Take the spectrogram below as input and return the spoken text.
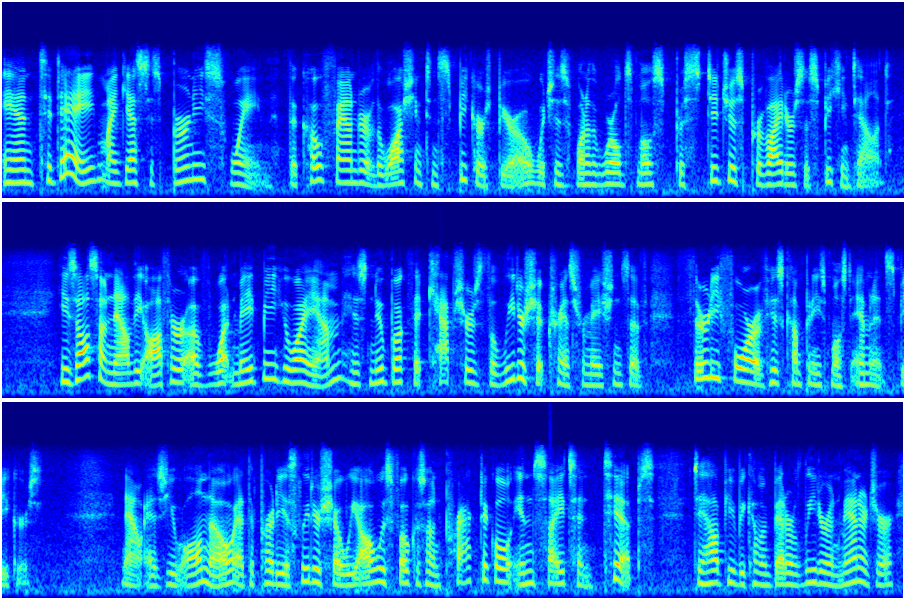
And today, my guest is Bernie Swain, the co founder of the Washington Speakers Bureau, which is one of the world's most prestigious providers of speaking talent. He's also now the author of What Made Me Who I Am, his new book that captures the leadership transformations of 34 of his company's most eminent speakers. Now, as you all know, at the Proteus Leader Show, we always focus on practical insights and tips to help you become a better leader and manager.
